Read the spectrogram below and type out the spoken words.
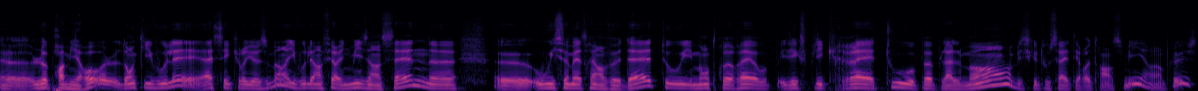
euh, le premier rôle. Donc, il voulait, assez curieusement, il voulait en faire une mise en scène euh, euh, où il se mettrait en vedette, où il montrerait, il expliquerait tout au peuple allemand, puisque tout ça a été retransmis hein, en plus,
